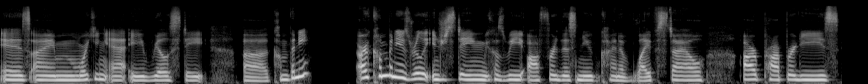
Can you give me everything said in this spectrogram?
is I'm working at a real estate uh, company. Our company is really interesting because we offer this new kind of lifestyle. Our properties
